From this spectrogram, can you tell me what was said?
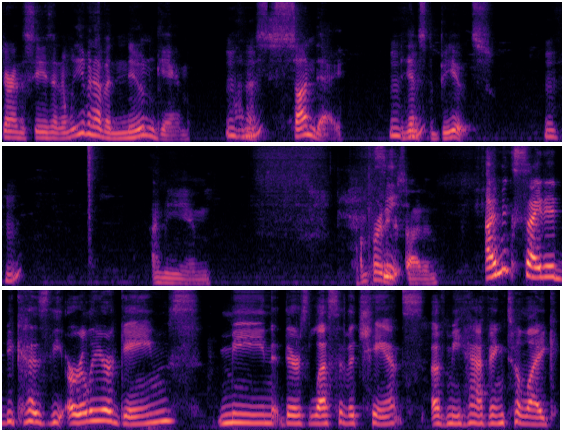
during the season, and we even have a noon game on a Mhm. Sunday Mhm. against the Beauts. hmm I mean, I'm pretty See, excited. I'm excited because the earlier games mean there's less of a chance of me having to like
